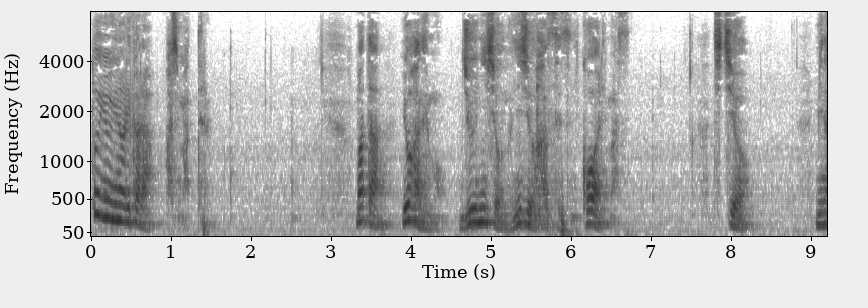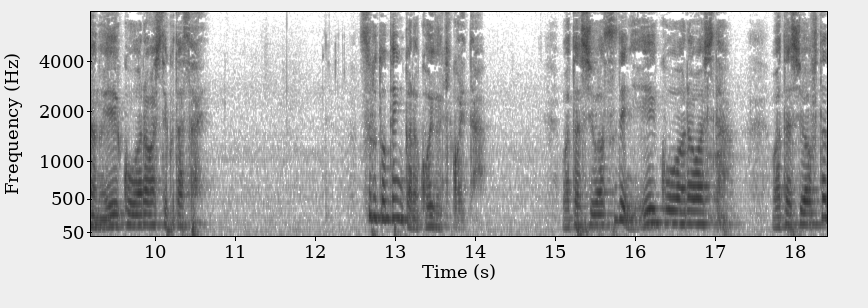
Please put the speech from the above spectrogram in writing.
という祈りから始まってる。またヨハネも12章の28節にこうあります。父よ皆の栄光を表してください。すると天から声が聞こえた。私はすでに栄光を表した。私は再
